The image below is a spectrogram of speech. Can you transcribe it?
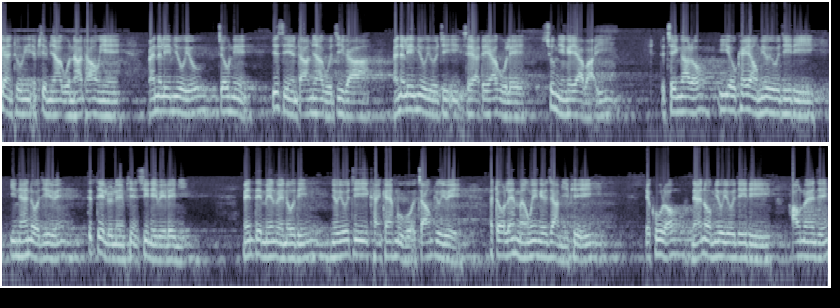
ကန်ထွန်း၏အဖြစ်များကိုနားထောင်ရင်းမန္တလေးမြို့ယိုကျုံနှင့်ပြည့်စင်တားများကိုကြည့်ကာမန္တလေးမြို့ယိုကြီး၏ဇရာတရားကိုလည်းရှုမြင်ခဲ့ရပါ၏ တစ်ချိန်ကတော့ဤအုတ်ခဲရောင်မြို့ယိုကြီးသည်ဤနန်းတော်ကြီးတွင်တစ်တစ်လွင်လွင်ဖြင့်ရှိနေပေလိမ့်မည်မင်းတစ်မင်းလွင်တို့သည်မြို့ယိုကြီးခိုင်ခန့်မှုကိုအကြောင်းပြု၍အတော်လဲမှန်ဝင်းခဲ့ကြမည်ဖြစ်၏ယခုတော့နန်းတော်မြို့ယိုကြီးသည်ဟောင်းနှွမ်းခြင်း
